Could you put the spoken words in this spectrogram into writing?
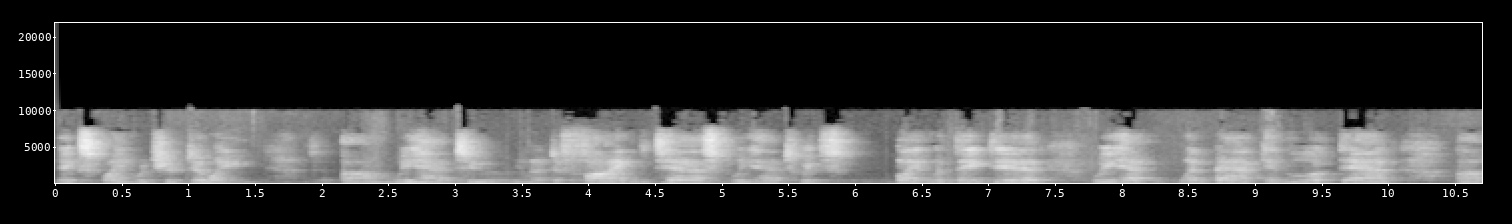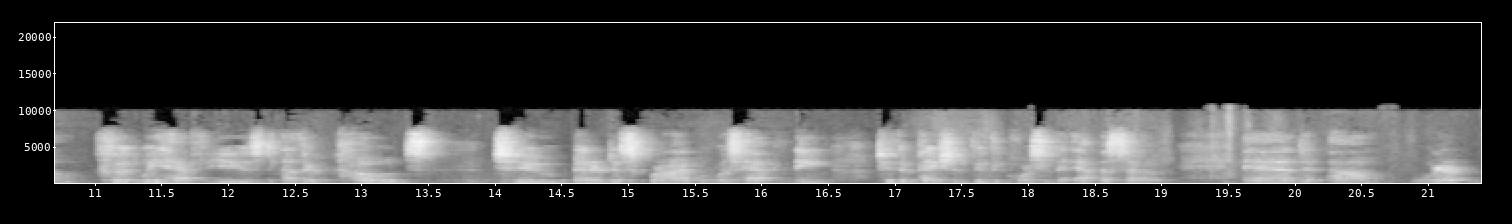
explain what you're doing. Um, we had to, you know, define the test. We had to explain what they did. We had went back and looked at Um, could we have used other codes to better describe what was happening to the patient through the course of the episode? And um, we're,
